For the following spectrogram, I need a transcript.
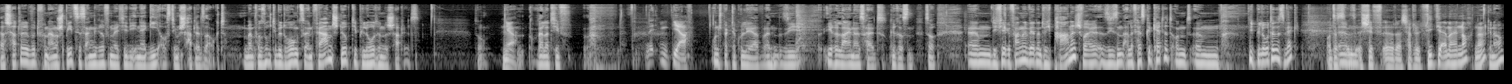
Das Shuttle wird von einer Spezies angegriffen, welche die Energie aus dem Shuttle saugt. Und beim Versuch, die Bedrohung zu entfernen, stirbt die Pilotin des Shuttles. So. Ja. Relativ. Ja, unspektakulär, wenn sie, ihre Leine ist halt gerissen. So. Ähm, die vier Gefangenen werden natürlich panisch, weil sie sind alle festgekettet und ähm, die Pilotin ist weg. Und das ähm, Schiff, äh, das Shuttle fliegt ja immerhin noch, ne? Genau.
